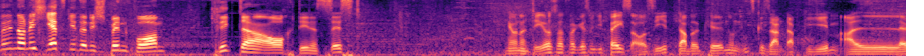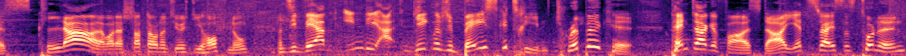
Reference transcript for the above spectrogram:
will noch nicht. Jetzt geht er in die Spinnform. Kriegt da auch den Assist. Ja, und Adeus hat vergessen, wie die Base aussieht. Double Kill nun insgesamt abgegeben. Alles klar. Da war der Shutdown natürlich die Hoffnung. Und sie werden in die gegnerische Base getrieben. Triple Kill. Penta-Gefahr ist da. Jetzt ist das Tunneln.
